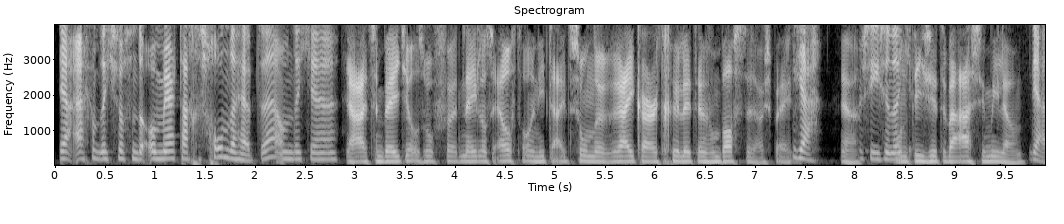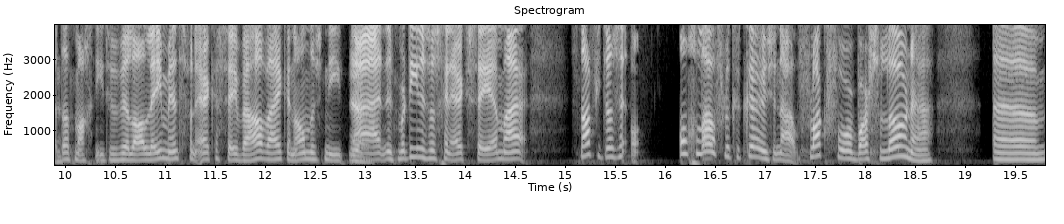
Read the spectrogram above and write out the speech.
ja, eigenlijk omdat je zoals in de Omerta geschonden hebt. Hè? Omdat je, ja, het is een beetje alsof het Nederlands elftal in die tijd zonder Rijkaard, Gullit en Van Basten zou spelen. ja, Ja. precies. En dat Want je, die zitten bij AC Milan. ja, dat mag niet. We willen alleen mensen van RKC Waalwijk en anders niet. Ja. Nou, Martinez was geen RKC, hè, maar snap je, het was een on- ongelofelijke keuze. Nou, vlak voor Barcelona ehm,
